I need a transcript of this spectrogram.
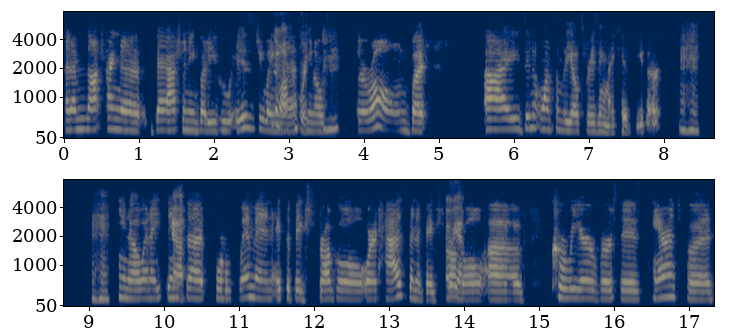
And I'm not trying to bash anybody who is doing no, this, you know, mm-hmm. their own, but I didn't want somebody else raising my kids either. Mm-hmm. Mm-hmm. You know, and I think yeah. that for women, it's a big struggle, or it has been a big struggle oh, yeah. of career versus parenthood.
